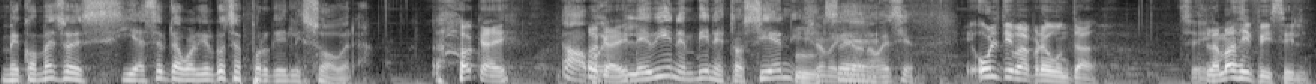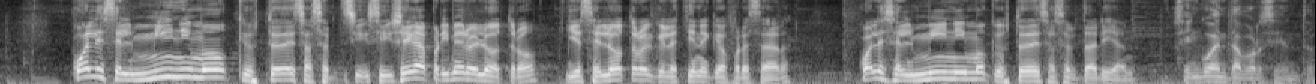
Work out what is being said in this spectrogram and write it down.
me convenzo de si acepta cualquier cosa es porque le sobra. ok. no, porque ok. le vienen bien estos 100 y yo me Sí. quedo 900. Última pregunta. Sí. La más difícil. ¿Cuál es el mínimo que ustedes aceptan? Si, si llega primero el otro y es el otro el que les tiene que ofrecer, ¿cuál es el mínimo que ustedes aceptarían? 50%.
